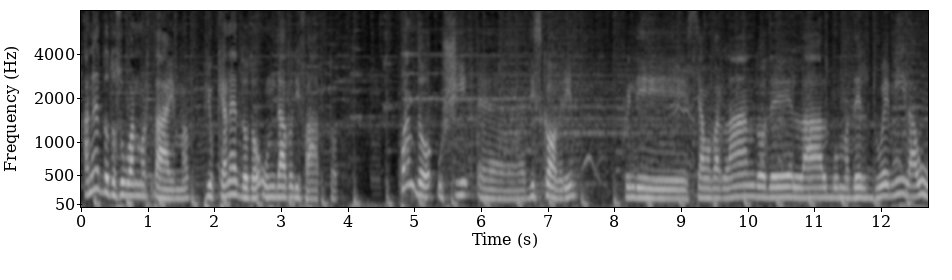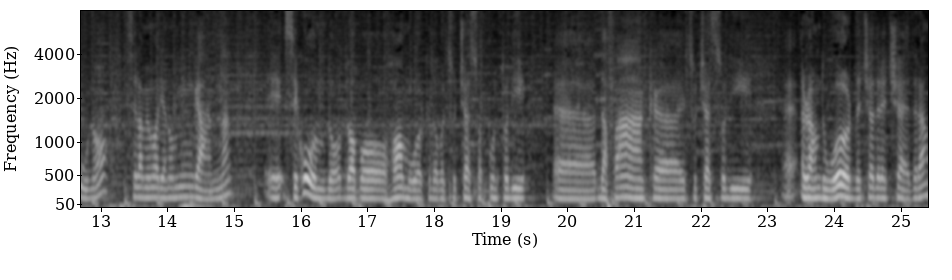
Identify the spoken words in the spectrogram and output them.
Aneddoto su One More Time, più che aneddoto, un dato di fatto. Quando uscì eh, Discovery, quindi stiamo parlando dell'album del 2001 se la memoria non mi inganna. E secondo dopo Homework dopo il successo appunto di eh, Da Funk eh, il successo di eh, Around the World eccetera eccetera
